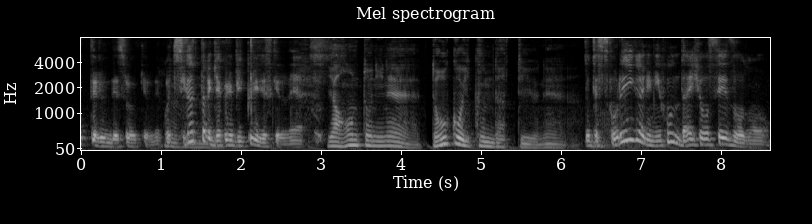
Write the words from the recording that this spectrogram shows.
ってるんでしょうけどね。これ違ったら逆にびっくりですけどね。いや本当にねどこ行くんだっていうね。だってそれ以外に日本代表製造の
